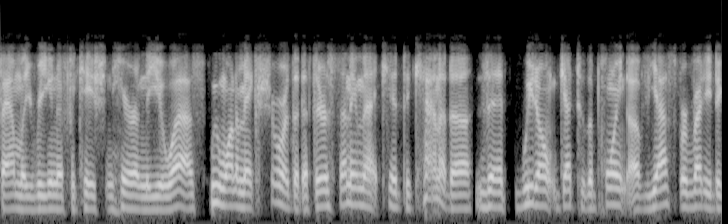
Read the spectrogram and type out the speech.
family reunification here in the US, we want to make sure that if they're sending that kid to Canada, that we don't get to the point of, yes, we're ready to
